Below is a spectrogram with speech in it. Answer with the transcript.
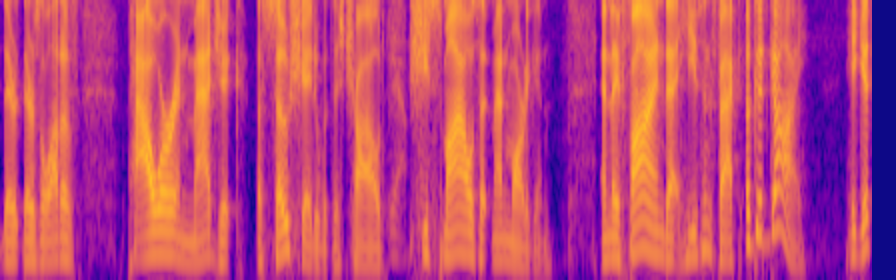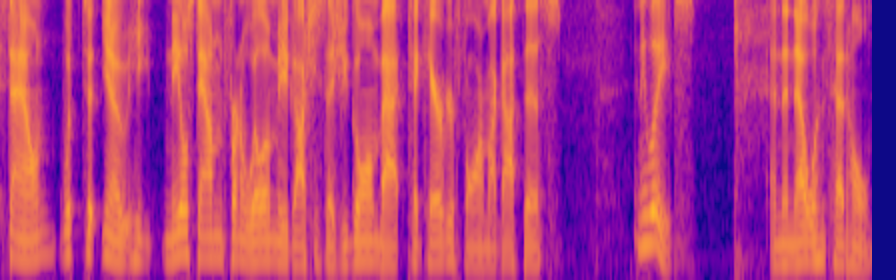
there. There's a lot of power and magic associated with this child. Yeah. She smiles at Madmartigan, and they find that he's in fact a good guy. He gets down with, to, you know, he kneels down in front of Willow and Migashi, says, "You go on back, take care of your farm. I got this," and he leaves. And the Nelwyns head home.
